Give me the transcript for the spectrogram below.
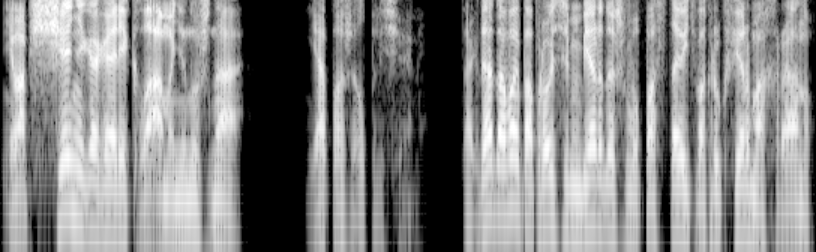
«И вообще никакая реклама не нужна!» Я пожал плечами. «Тогда давай попросим Бердышева поставить вокруг фермы охрану».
